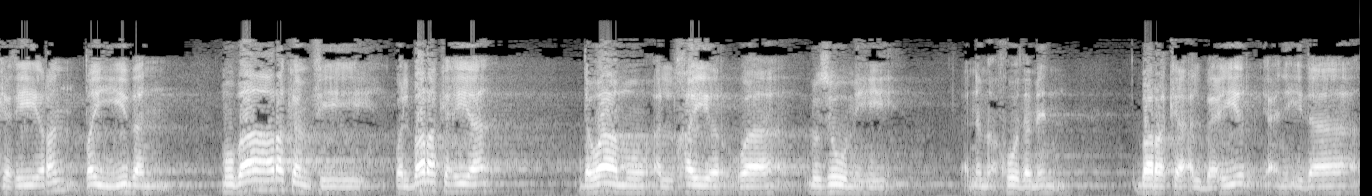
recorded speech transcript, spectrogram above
كثيرا طيبا مباركا فيه والبركة هي دوام الخير ولزومه أن مأخوذ من بركة البعير يعني إذا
